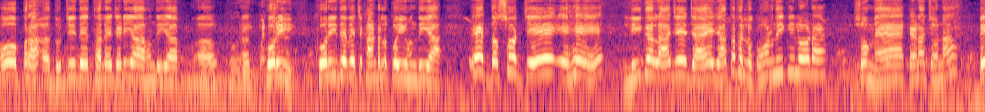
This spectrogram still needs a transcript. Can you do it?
ਉਹ ਦੂਜੀ ਦੇ ਥੱਲੇ ਜਿਹੜੀ ਆ ਹੁੰਦੀ ਆ ਖੋਰੀ ਖੋਰੀ ਦੇ ਵਿੱਚ ਖੰਡ ਲਕੋਈ ਹੁੰਦੀ ਆ। ਇਹ ਦੱਸੋ ਜੇ ਇਹ ਲੀਗਲ ਆ ਜੇ ਜਾਇਜ਼ ਆ ਤਾਂ ਫਿਰ ਲੁਕਾਉਣ ਦੀ ਕੀ ਲੋੜ ਆ? ਸੋ ਮੈਂ ਕਹਿਣਾ ਚਾਹੁੰਦਾ ਵੀ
